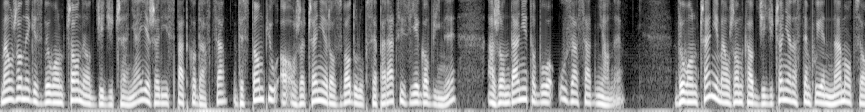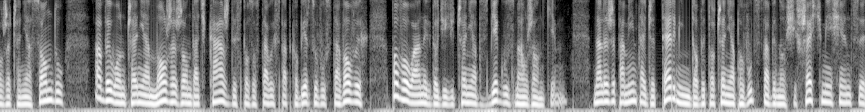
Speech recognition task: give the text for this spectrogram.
małżonek jest wyłączony od dziedziczenia, jeżeli spadkodawca wystąpił o orzeczenie rozwodu lub separacji z jego winy, a żądanie to było uzasadnione. Wyłączenie małżonka od dziedziczenia następuje na mocy orzeczenia sądu, a wyłączenia może żądać każdy z pozostałych spadkobierców ustawowych powołanych do dziedziczenia w zbiegu z małżonkiem. Należy pamiętać, że termin do wytoczenia powództwa wynosi 6 miesięcy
